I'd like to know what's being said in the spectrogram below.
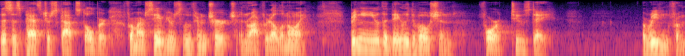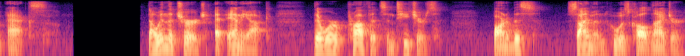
This is Pastor Scott Stolberg from Our Savior's Lutheran Church in Rockford, Illinois, bringing you the daily devotion for Tuesday, a reading from Acts. Now, in the church at Antioch, there were prophets and teachers Barnabas, Simon, who was called Niger,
